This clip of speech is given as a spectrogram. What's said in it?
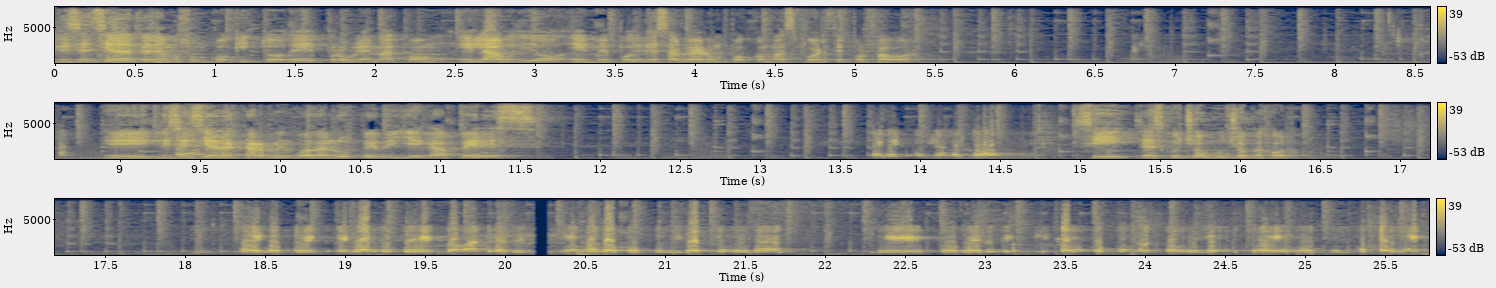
Licenciada, tenemos un poquito de problema con el audio. Eh, ¿Me podrías hablar un poco más fuerte, por favor? Eh, licenciada Carmen Guadalupe Villega Pérez. ¿Se me escucha mejor? Sí, te escucho mucho mejor. Bueno, pues Eduardo, te estaba agradeciendo la oportunidad que me das de poder explicar un poco más sobre lo que traemos en Coparmex.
